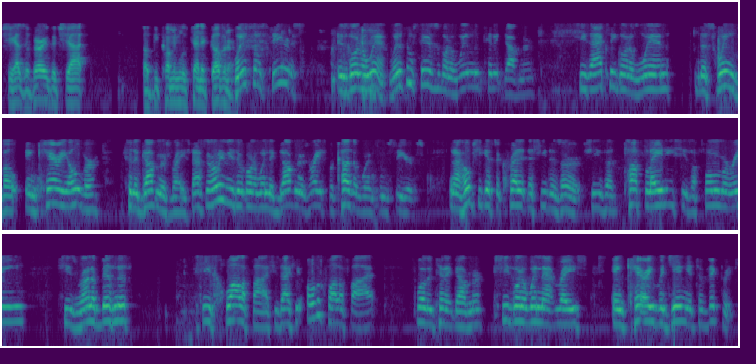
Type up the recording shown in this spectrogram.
she has a very good shot of becoming lieutenant governor. Winsome Sears is going to win. Winsome Sears is going to win lieutenant governor. She's actually going to win the swing vote and carry over to the governor's race. That's the only reason we're going to win the governor's race because of Winsome Sears. And I hope she gets the credit that she deserves. She's a tough lady. She's a former Marine. She's run a business. She's qualified. She's actually overqualified for lieutenant governor. She's going to win that race and carry Virginia to victory.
